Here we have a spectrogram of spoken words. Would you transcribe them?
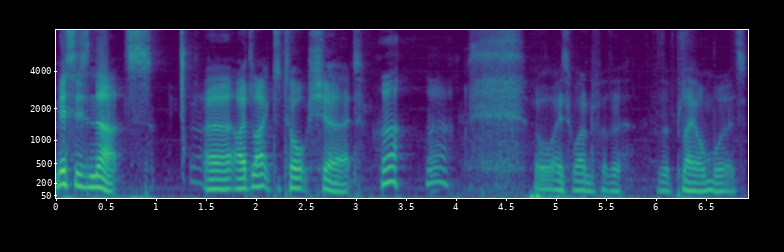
Mrs. Nuts, uh, I'd like to talk shirt. Always one for the for the play on words.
